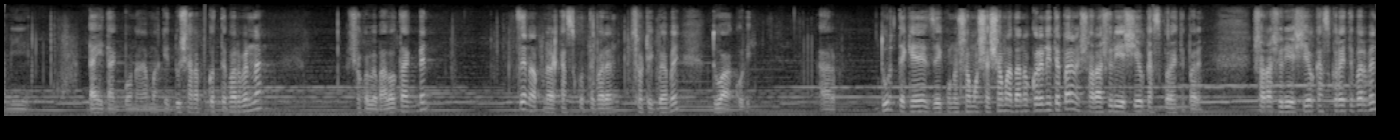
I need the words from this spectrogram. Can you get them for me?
আমি দায়ী থাকব না, আমাকে দোষারোপ করতে পারবেন না। সকলে ভালো থাকবেন, যেন আপনারা কাজ করতে পারেন সঠিকভাবে, দোয়া করি। আর দূর থেকে যে কোনো সমস্যার সমাধানও করে নিতে পারেন, সরাসরি এসেও কাজ করাইতে পারেন। সরাসরি এসেও কাজ করাইতে পারবেন,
